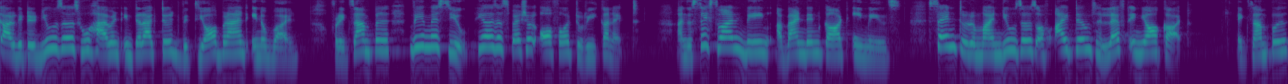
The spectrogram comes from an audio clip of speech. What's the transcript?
targeted users who haven't interacted with your brand in a while. For example, we miss you. Here's a special offer to reconnect. And the sixth one being abandoned cart emails, sent to remind users of items left in your cart. Example,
